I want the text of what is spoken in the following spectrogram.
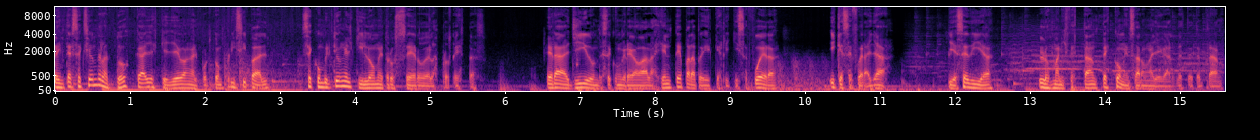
La intersección de las dos calles que llevan al portón principal se convirtió en el kilómetro cero de las protestas. Era allí donde se congregaba la gente para pedir que Ricky se fuera y que se fuera ya. Y ese día, los manifestantes comenzaron a llegar desde temprano.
